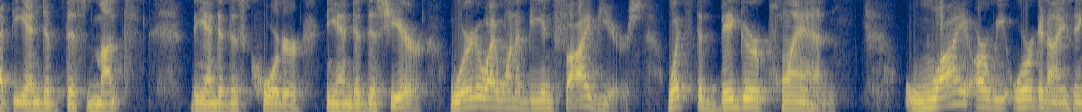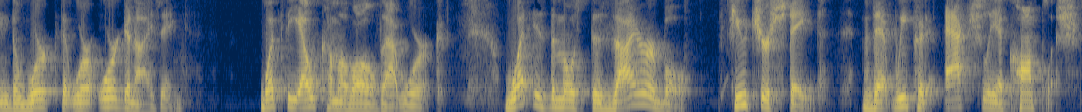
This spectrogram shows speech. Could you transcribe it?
at the end of this month? the end of this quarter, the end of this year? Where do I want to be in five years? What's the bigger plan? Why are we organizing the work that we're organizing? What's the outcome of all of that work? What is the most desirable future state that we could actually accomplish?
